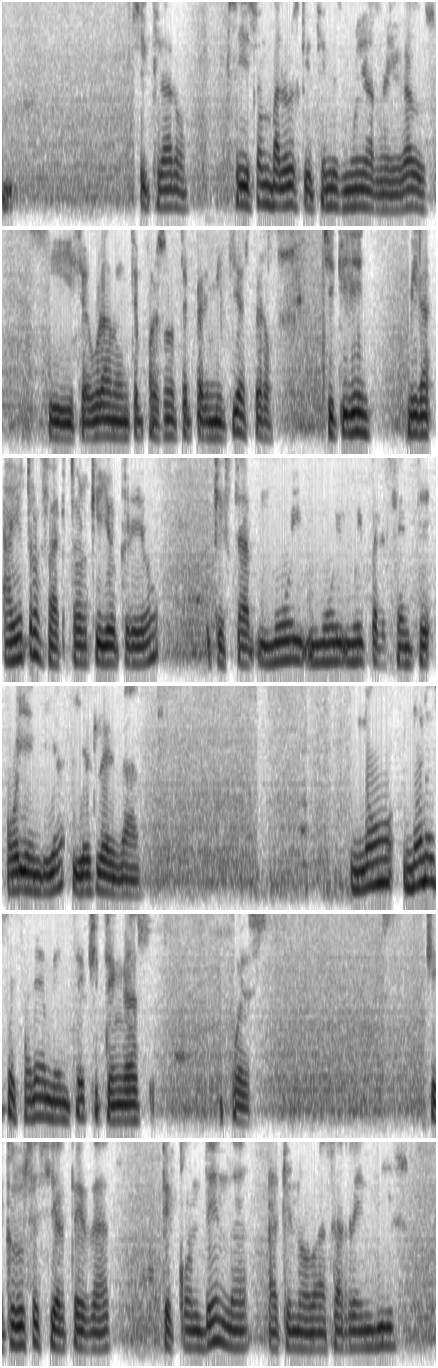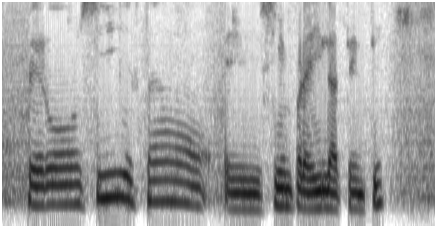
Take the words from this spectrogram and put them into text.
Sí, claro. Sí, son valores que tienes muy arraigados y seguramente por eso no te permitías. Pero, chiquilín, mira, hay otro factor que yo creo que está muy, muy, muy presente hoy en día y es la edad. No, no necesariamente que tengas, pues, que cruces cierta edad te condena a que no vas a rendir pero sí está eh, siempre ahí latente.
